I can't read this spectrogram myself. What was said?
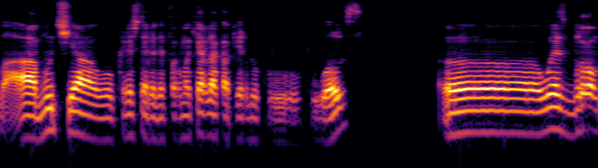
a avut și ea o creștere de formă, chiar dacă a pierdut cu, cu Wolves. Uh, West Brom,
